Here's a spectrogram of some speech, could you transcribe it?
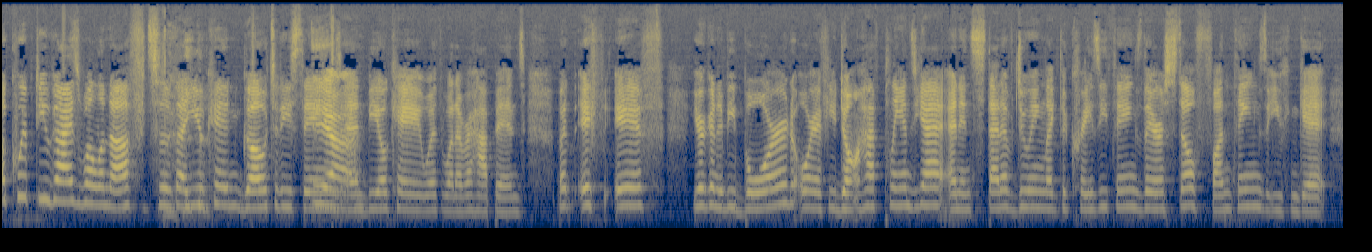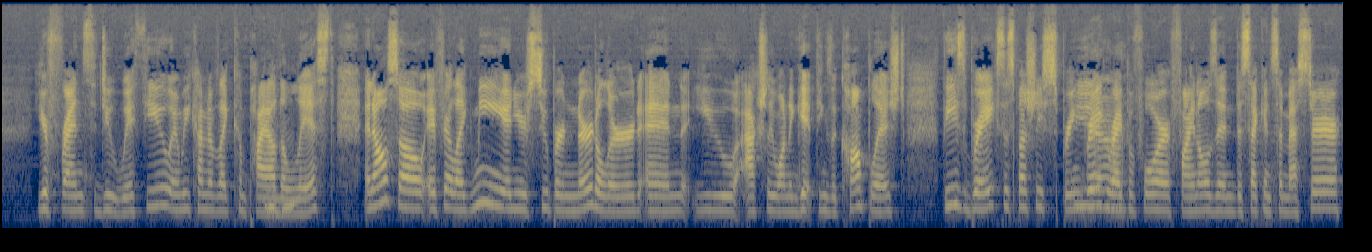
equipped you guys well enough so that you can go to these things Yeah. and be okay with whatever happens. But if if you're going to be bored or if you don't have plans yet and instead of doing like the crazy things, there are still fun things that you can get your friends to do with you and we kind of like compiled Mm-hmm. a list and also if you're like me and you're super nerd alert and you actually want to get things accomplished these breaks especially spring break Yeah. right before finals in the second semester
